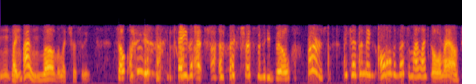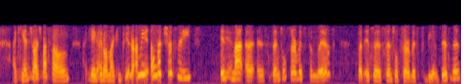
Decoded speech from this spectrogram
Mhm. Like I Mhm. love electricity, so I pay that electricity bill first because it makes all the rest of my life go around. I can't charge my phone. I can't Yeah. get on my computer. I mean, electricity is Yeah. not a, an essential service to live, but it's an essential service to be in business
